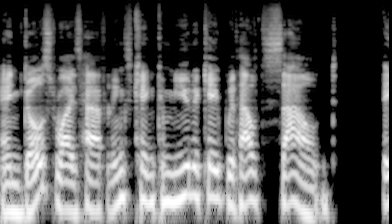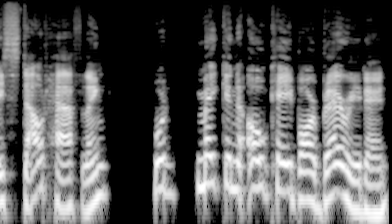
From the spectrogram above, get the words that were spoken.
and ghostwise halflings can communicate without sound. A stout halfling would make an okay barbarian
